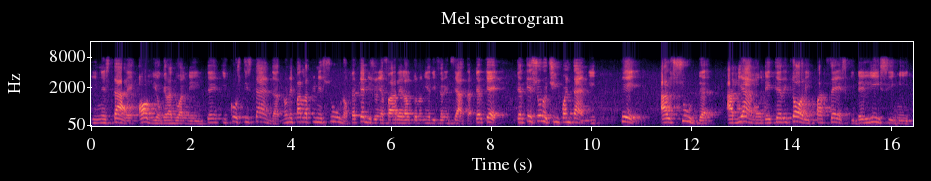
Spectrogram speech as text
innestare, ovvio gradualmente, i costi standard, non ne parla più nessuno. Perché bisogna fare l'autonomia differenziata? Perché? Perché sono 50 anni che al sud abbiamo dei territori pazzeschi, bellissimi,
